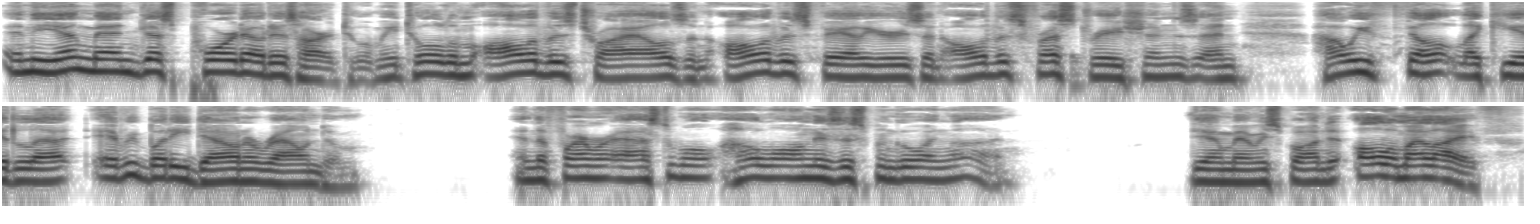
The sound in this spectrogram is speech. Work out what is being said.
And the young man just poured out his heart to him. He told him all of his trials and all of his failures and all of his frustrations and how he felt like he had let everybody down around him. And the farmer asked him, well, how long has this been going on? The young man responded, all of my life.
